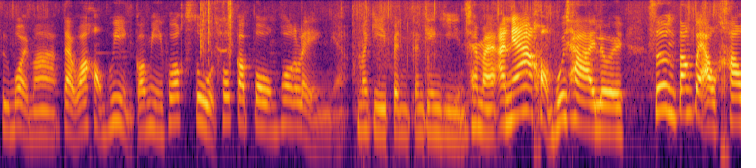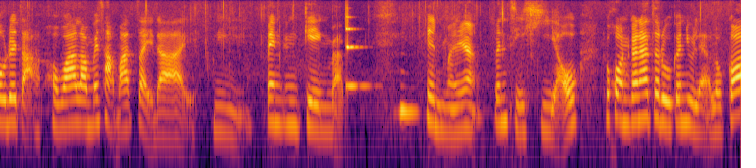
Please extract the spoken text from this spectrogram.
ซื้อบ่อยมาก แต่ว่าของผู้หญิงก็มีพวกสูทพวกกระโปรงพวกอะไรอย่างเงี้ยเมื่อกี้เป็นกางเกงยีนใช่ไหมอันเนี้ยของผู้ชายเลย ซึ่งต้องไปเอาเข้าด้วยจ้ะเพราะว่าเราไม่สามารถใส่ได้นี่เป็นกางเกงแบบ เห็นไหมอะ เป็นสีเขียว ทุกคนก็น่าจะรู้กันอยู่แล้ว แล้วก็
